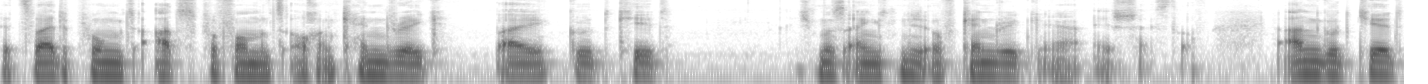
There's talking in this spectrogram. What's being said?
der zweite Punkt Artist Performance auch an Kendrick bei Good Kid. Ich muss eigentlich nicht auf Kendrick, ja, ey, scheiß drauf. An Good Kid.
